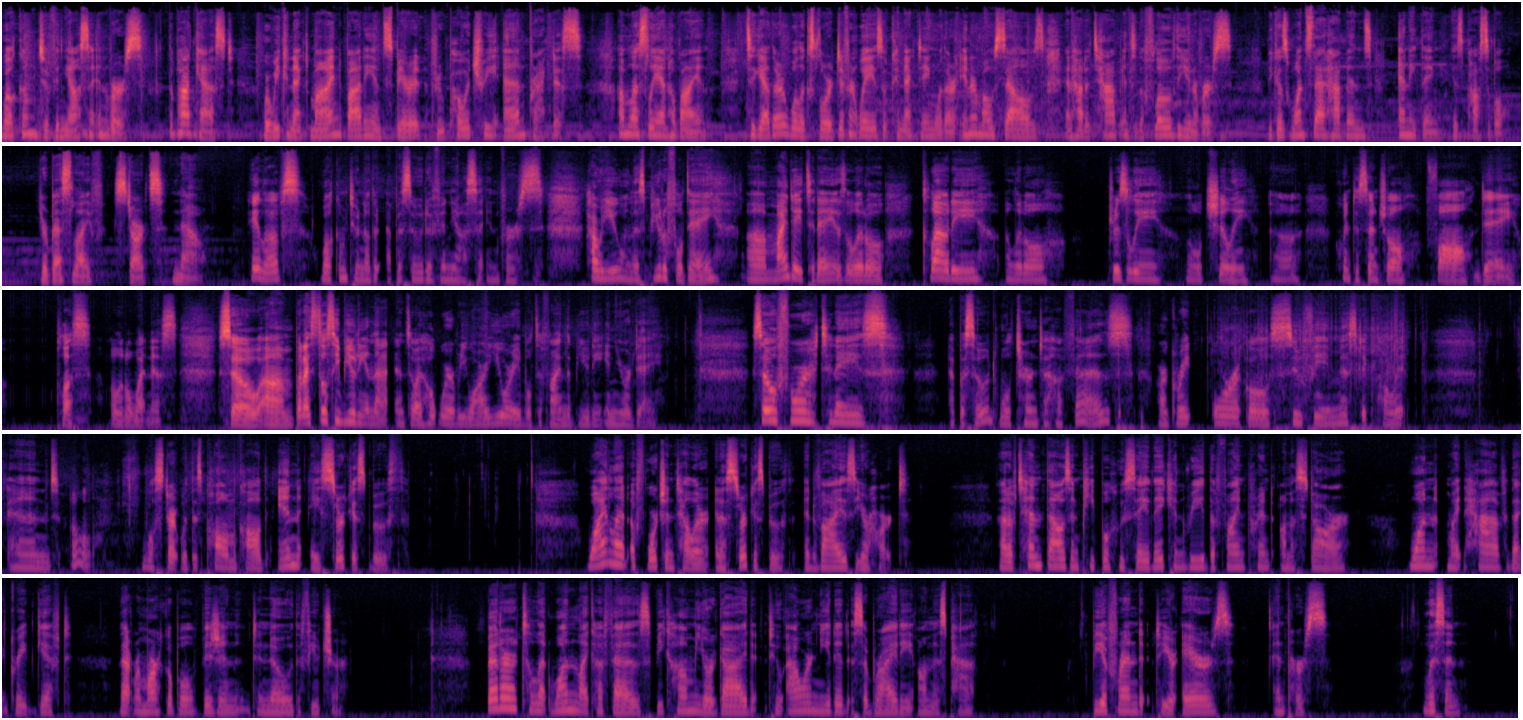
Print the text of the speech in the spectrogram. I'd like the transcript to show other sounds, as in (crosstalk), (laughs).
Welcome to Vinyasa in Verse, the podcast where we connect mind, body, and spirit through poetry and practice. I'm Leslie Ann Hobayan. Together, we'll explore different ways of connecting with our innermost selves and how to tap into the flow of the universe. Because once that happens, anything is possible. Your best life starts now. Hey, loves. Welcome to another episode of Vinyasa in Verse. How are you on this beautiful day? Um, my day today is a little cloudy, a little drizzly, a little chilly, uh, quintessential fall day, plus a little wetness. So, um, but I still see beauty in that. And so I hope wherever you are, you are able to find the beauty in your day. So for today's episode, we'll turn to Hafez, our great oracle Sufi mystic poet. And oh, we'll start with this poem called In a Circus Booth. Why let a fortune teller in a circus booth advise your heart? Out of 10,000 people who say they can read the fine print on a star, one might have that great gift that remarkable vision to know the future. Better to let one like Hafez become your guide to our needed sobriety on this path. Be a friend to your heirs and purse. Listen,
